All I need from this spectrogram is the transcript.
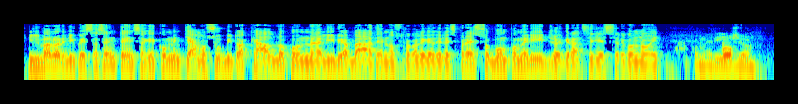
il valore di questa sentenza che commentiamo subito a caldo con Lirio Abate, il nostro collega dell'Espresso. Buon pomeriggio e grazie di essere con noi. Pomeriggio.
